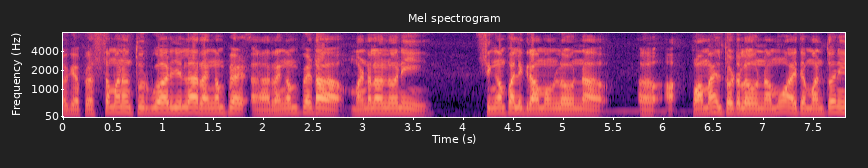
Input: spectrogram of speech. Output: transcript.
ఓకే ప్రస్తుతం మనం తూర్పుగోదావరి జిల్లా రంగంపేట రంగంపేట మండలంలోని సింగంపల్లి గ్రామంలో ఉన్న పామాయిల్ తోటలో ఉన్నాము. అయితే మనతోని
